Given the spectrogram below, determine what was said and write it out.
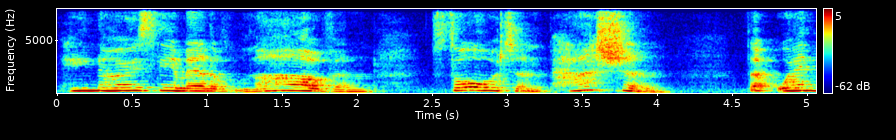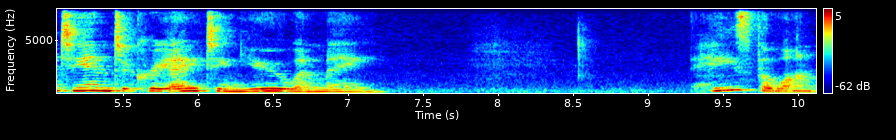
He knows the amount of love and thought and passion that went into creating you and me. He's the one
